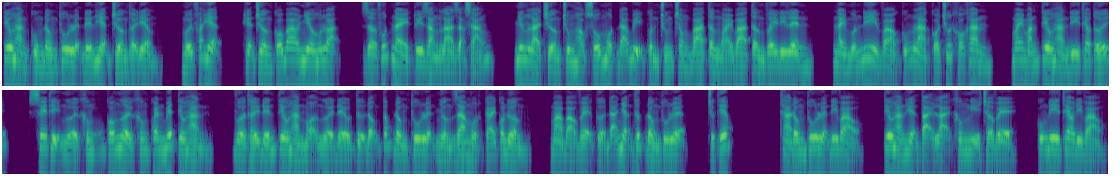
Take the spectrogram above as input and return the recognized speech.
Tiêu hàn cùng đồng thu luyện đến hiện trường thời điểm, mới phát hiện, hiện trường có bao nhiêu hỗn loạn, giờ phút này tuy rằng là dạng sáng, nhưng là trường trung học số 1 đã bị quần chúng trong 3 tầng ngoài 3 tầng vây đi lên, này muốn đi vào cũng là có chút khó khăn, may mắn tiêu hàn đi theo tới, xê thị người không có người không quen biết tiêu hàn, vừa thấy đến tiêu hàn mọi người đều tự động cấp đồng thu luyện nhường ra một cái con đường, mà bảo vệ cửa đã nhận thức đồng thu luyện, trực tiếp. Thả đồng thu luyện đi vào, tiêu hàn hiện tại lại không nghĩ trở về, cũng đi theo đi vào.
